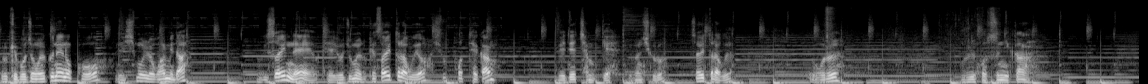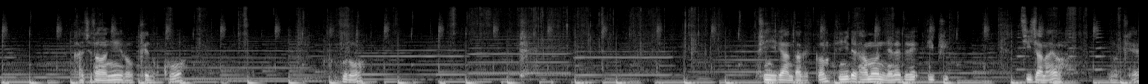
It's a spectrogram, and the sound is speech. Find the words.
이렇게 모종을 꺼내놓고 심으려고 합니다. 여기 써있네. 이렇게 요즘은 이렇게 써있더라고요. 슈퍼태강 외대 참깨 이런 식으로 써있더라고요. 이거를 물을 걷으니까 가지런히 이렇게 놓고 흙으로 비닐에 안 닿게끔 비닐에 담으면 얘네들이 잎이 지잖아요. 이렇게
